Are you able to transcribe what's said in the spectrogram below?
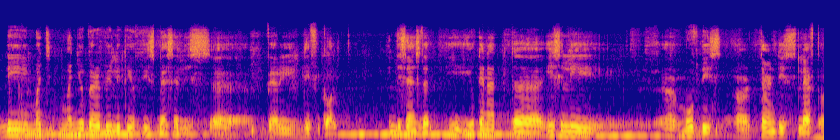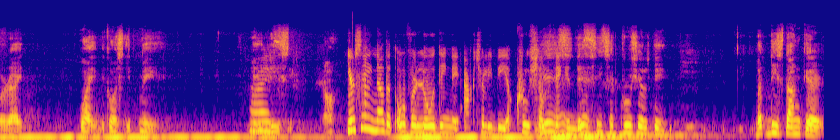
The maneuverability of this vessel is uh, very difficult in the sense that you, you cannot uh, easily uh, move this or turn this left or right. Why? Because it may, least. see. You're saying now that overloading may actually be a crucial yes, thing in this. Yes, it's a crucial thing. But this tanker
